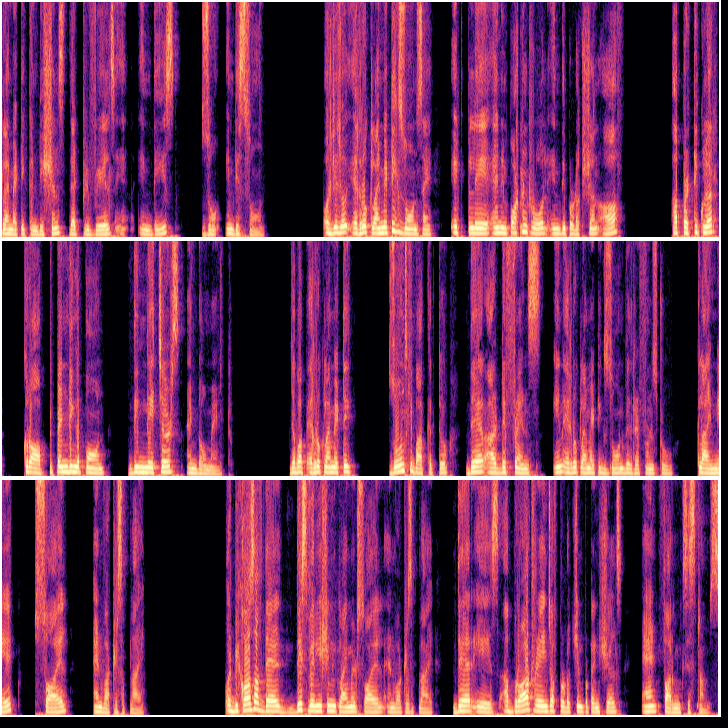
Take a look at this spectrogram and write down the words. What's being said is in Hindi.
climatic conditions that prevails in this zone in this zone और ये जो एग्रो क्लाइमेटिक जोन्स हैं it play an important role in the production of a particular crop depending upon the nature's endowment जब आप एग्रोक्लाइमेटिक जोन्स की बात करते हो there are difference in agroclimatic zone with reference to climate soil and water supply और because of this variation in climate soil and water supply there is a broad range of production potentials and farming systems.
